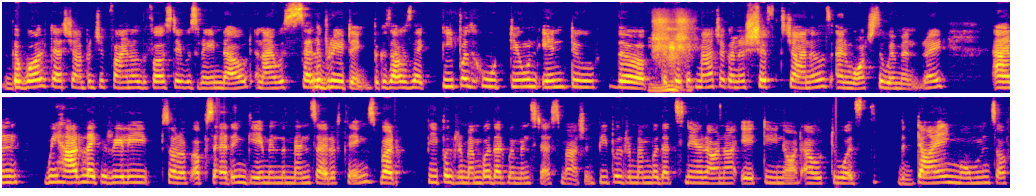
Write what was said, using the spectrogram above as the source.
The World Test Championship final, the first day was rained out, and I was celebrating because I was like, people who tuned into the, the cricket match are going to shift channels and watch the women, right? And we had like a really sort of upsetting game in the men's side of things, but people remember that women's test match and people remember that Sneha Rana 80 not out towards the dying moments of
